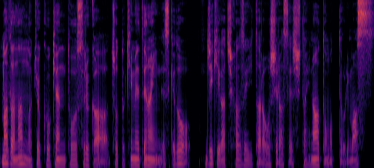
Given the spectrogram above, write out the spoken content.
まだ何の曲を検討するかちょっと決めてないんですけど、時期が近づいたらお知らせしたいなと思っております。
